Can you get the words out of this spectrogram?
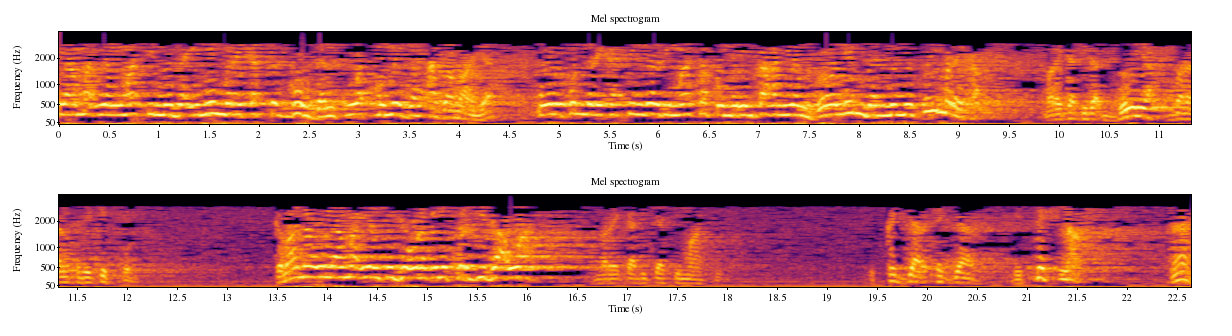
ulama yang masih muda ini mereka teguh dan kuat memegang agamanya. Walaupun mereka tinggal di masa pemerintahan yang zalim dan memusuhi mereka. Mereka tidak goyah barang sedikit pun. Ke mana ulama yang tujuh orang ini pergi dakwah? Mereka dicaci maki. Dikejar-kejar, difitnah. Nah,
